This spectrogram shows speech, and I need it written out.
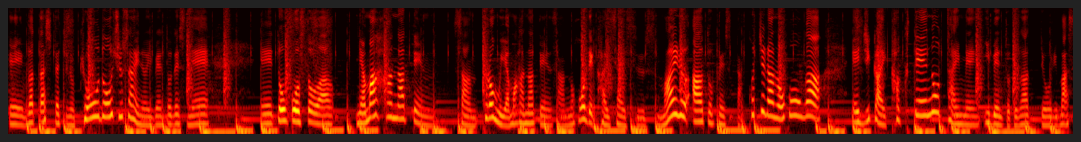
えー、私たちの共同主催のイベントですね。えー、投稿ストア山花店さん、クロム山花店さんの方で開催するスマイルアートフェスタ。こちらの方が、え次回確定の対面イベントとなっております。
